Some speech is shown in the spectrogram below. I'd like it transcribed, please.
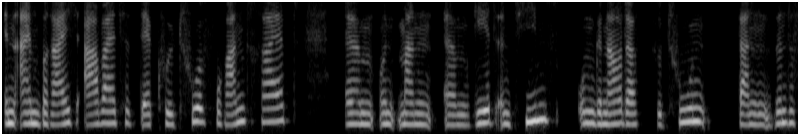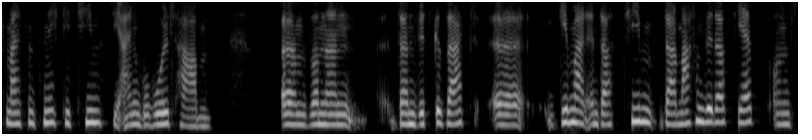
in einem Bereich arbeitet, der Kultur vorantreibt ähm, und man ähm, geht in Teams, um genau das zu tun, dann sind es meistens nicht die Teams, die einen geholt haben. Ähm, sondern dann wird gesagt, äh, geh mal in das Team, da machen wir das jetzt. Und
